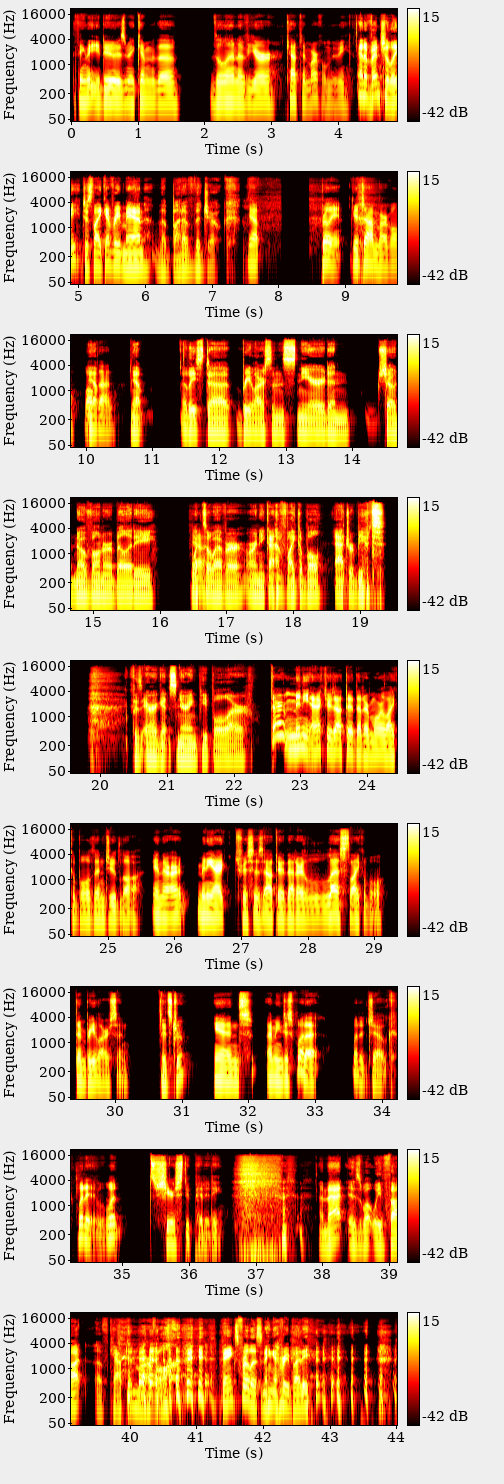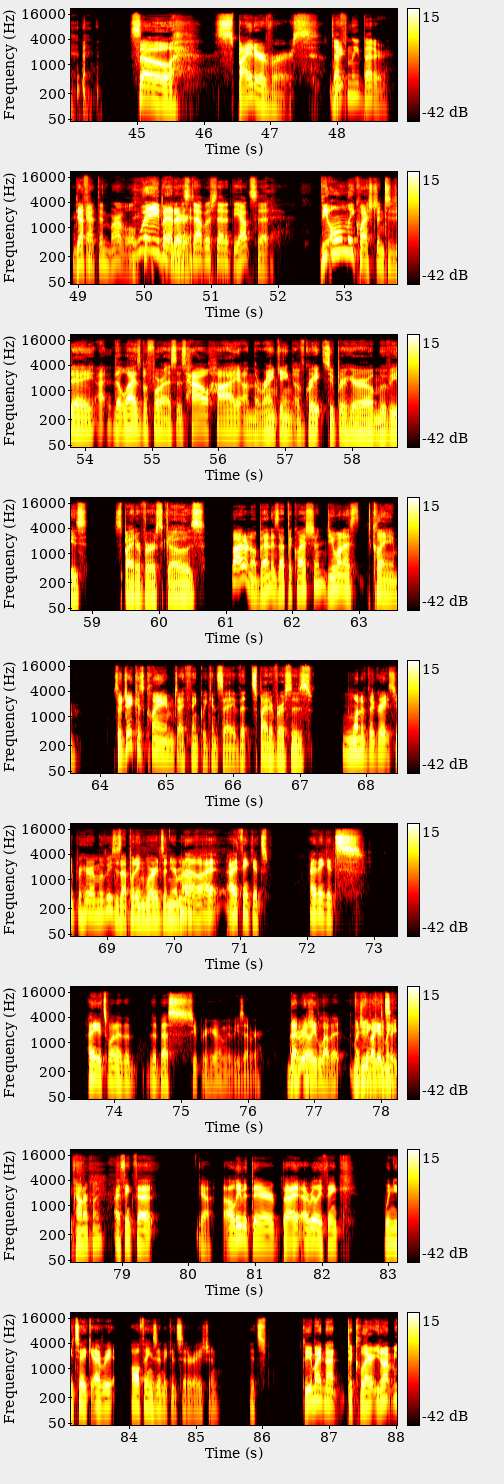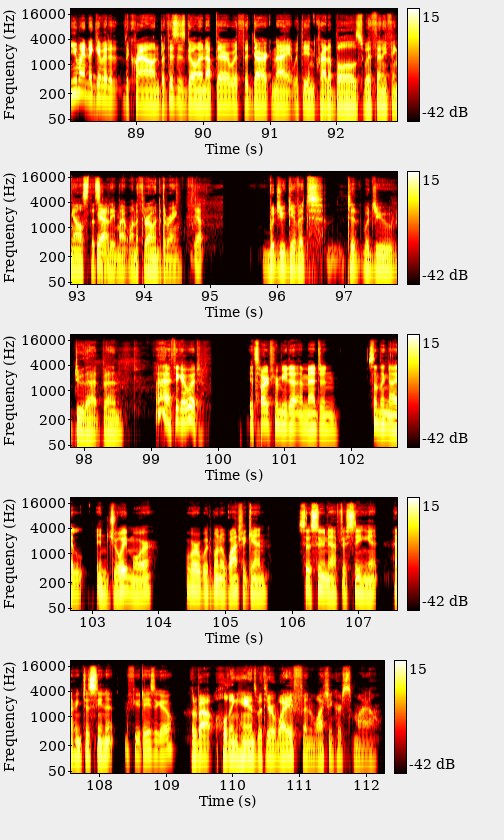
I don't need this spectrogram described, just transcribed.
the thing that you do is make him the villain of your Captain Marvel movie. And eventually, just like every man, the butt of the joke. Yep. Brilliant. Good job, Marvel. Well Yep. done. Yep. At least uh, Brie Larson sneered and showed no vulnerability Yeah. whatsoever or any kind of likable attribute. Because arrogant, sneering people are. There aren't many actors out there that are more likable than Jude Law, and there aren't many actresses out there that are less likable than Brie Larson. It's true. And I mean, just what a what a joke! What a what sheer stupidity! And that is what we thought of Captain Marvel. Thanks for listening, everybody. so, Spider Verse. Definitely better than Captain Marvel. Way better. Established that at the outset. The only question today uh, that lies before us is how high on the ranking of great superhero movies Spider Verse goes. Well, I don't know, Ben. Is that the question? Do you want to claim? So Jake has claimed, I think we can say, that Spider Verse is one of the great superhero movies. Is that putting words in your mouth? No, I I think it's I think it's I think it's one of the the best superhero movies ever. Ben, I really love it. Would I you like to make a, a counterclaim? I think that, yeah, I'll leave it there. But I, I really think when you take every all things into consideration, it's So you might not declare, you know, you might not give it a, the crown, but this is going up there with the Dark Knight, with the Incredibles, with anything else that Yeah. somebody might want to throw into the ring. Yep. Would you give it to? Would you do that, Ben? Ah, I think I would. It's hard for me to imagine something I enjoy more or would want to watch again so soon after seeing it, having just seen it a few days ago. What about holding hands with your wife and watching her smile?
